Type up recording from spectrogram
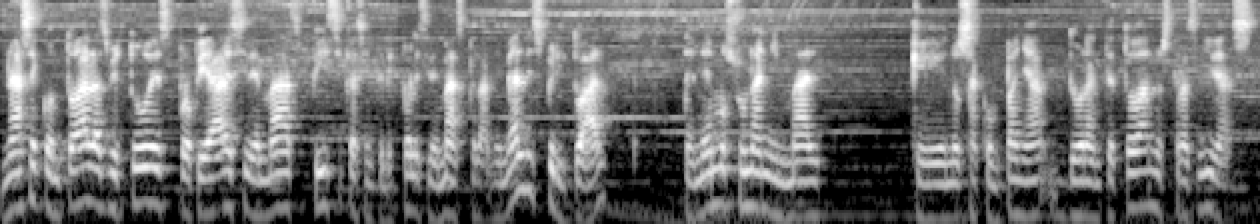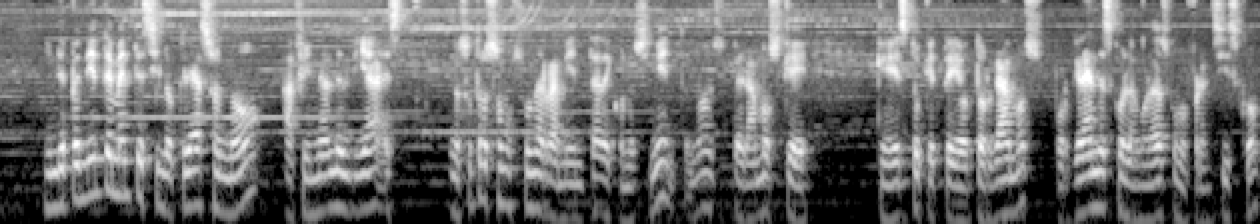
nace con todas las virtudes, propiedades y demás, físicas, intelectuales y demás. Pero al nivel espiritual tenemos un animal que nos acompaña durante todas nuestras vidas. Independientemente si lo creas o no, a final del día nosotros somos una herramienta de conocimiento, ¿no? Esperamos que, esto que te otorgamos por grandes colaboradores como Francisco,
